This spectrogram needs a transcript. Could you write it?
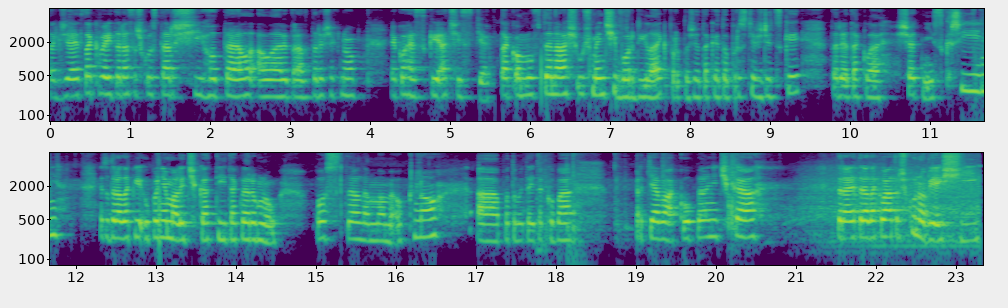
Takže je to takový teda trošku starší hotel, ale vypadá to tady všechno jako hezky a čistě. Tak omluvte náš už menší bordílek, protože tak je to prostě vždycky. Tady je takhle šatní skříň. Je to teda taky úplně maličkatý, takhle rovnou postel, tam máme okno a potom je tady taková prťavá koupelnička, která je teda taková trošku novější.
